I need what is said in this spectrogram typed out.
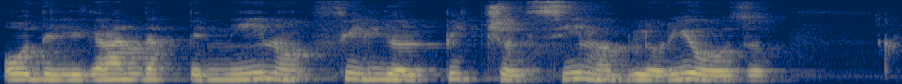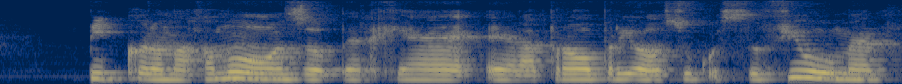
o del grande Appennino, figlio il picciol sì ma glorioso piccolo ma famoso perché era proprio su questo fiume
